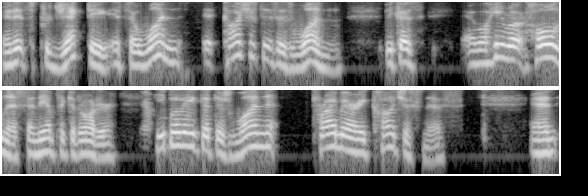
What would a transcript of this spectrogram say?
and it's projecting, it's a one, it, consciousness is one because, well, he wrote wholeness and the implicate order. He believed that there's one primary consciousness and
